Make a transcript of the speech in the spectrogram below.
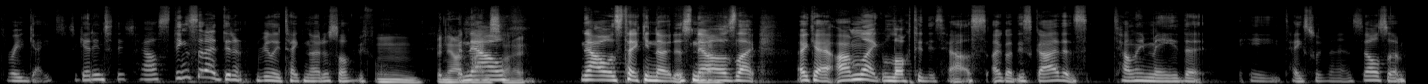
three gates to get into this house. Things that I didn't really take notice of before. Mm. But now, But now- Now I was taking notice. Now Yeah. I was like, okay, I'm like locked in this house. I got this guy that's telling me that he takes women and sells them.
